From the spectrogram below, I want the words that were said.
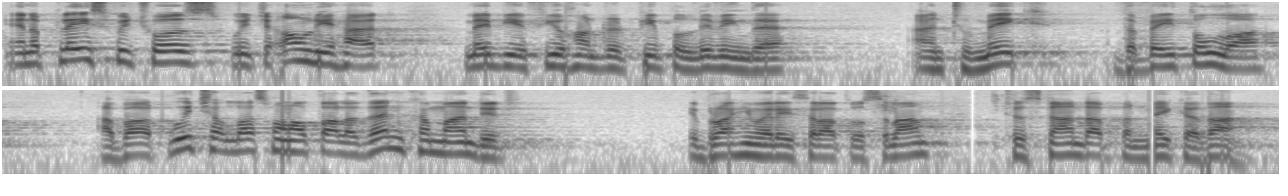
in a place which was which only had maybe a few hundred people living there, and to make the Baytullah about which Allah subhanahu wa ta'ala then commanded Ibrahim alayhi salatu wasalam to stand up and make adhan.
